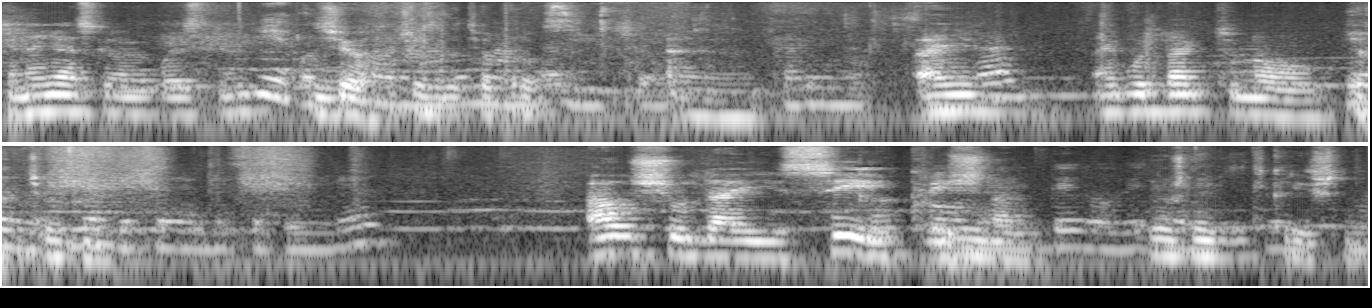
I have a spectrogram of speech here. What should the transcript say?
Can I ask a question? Yeah. Sure. Хочу задать вопрос. I, I would like to know. Я хочу знать. How should I see Krishna? Нужно видеть Кришну.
